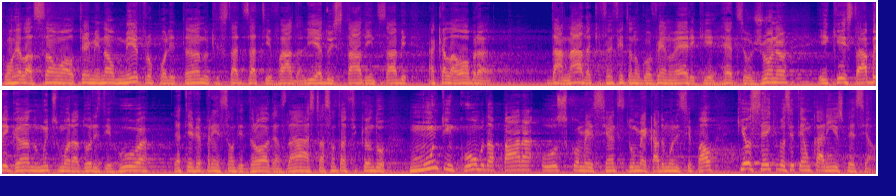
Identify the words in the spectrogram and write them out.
com relação ao terminal metropolitano que está desativado ali, é do Estado, a gente sabe, aquela obra danada que foi feita no governo Eric Hetzel Jr. e que está abrigando muitos moradores de rua já teve apreensão de drogas lá, a situação está ficando muito incômoda para os comerciantes do mercado municipal, que eu sei que você tem um carinho especial.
